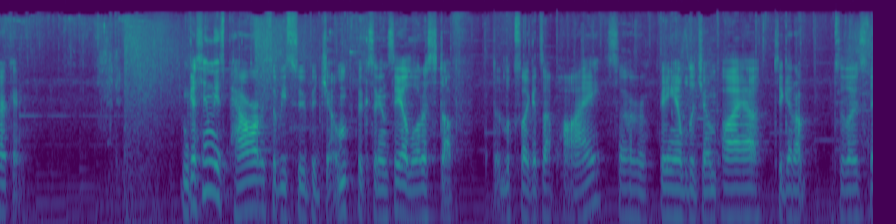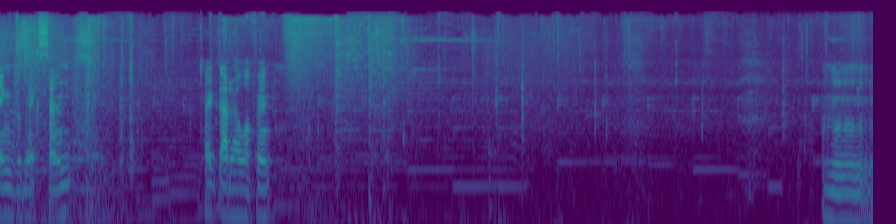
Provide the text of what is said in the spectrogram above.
Okay. I'm guessing these power-ups will be super jump because I can see a lot of stuff that looks like it's up high, so being able to jump higher to get up to those things would make sense. Take that elephant. Hmm.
